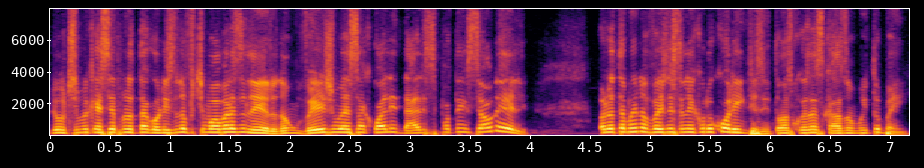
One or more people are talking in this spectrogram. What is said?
de um time que quer ser protagonista do futebol brasileiro. Não vejo essa qualidade, esse potencial nele. Mas eu também não vejo esse elenco do Corinthians, então as coisas casam muito bem.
